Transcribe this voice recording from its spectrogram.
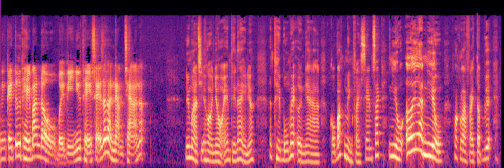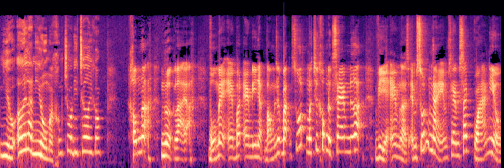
những cái tư thế ban đầu bởi vì như thế sẽ rất là nhàm chán ạ nhưng mà chị hỏi nhỏ em thế này nhá Thế bố mẹ ở nhà có bắt mình phải xem sách nhiều ơi là nhiều, Hoặc là phải tập luyện nhiều ơi là nhiều mà không cho đi chơi không? Không ạ, ngược lại ạ. Bố mẹ em bắt em đi nhặt bóng cho bạn suốt mà chứ không được xem nữa. Vì em là em suốt ngày em xem sách quá nhiều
